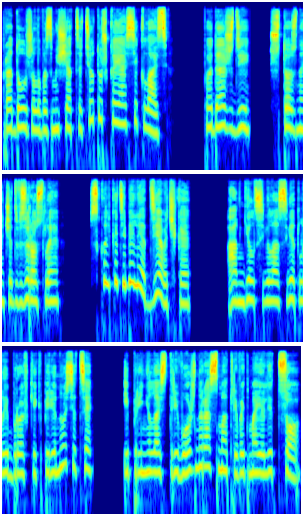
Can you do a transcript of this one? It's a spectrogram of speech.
Продолжила возмущаться тетушка и осеклась. «Подожди, «Что значит взрослая? Сколько тебе лет, девочка?» Ангел свела светлые бровки к переносице и принялась тревожно рассматривать мое лицо.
